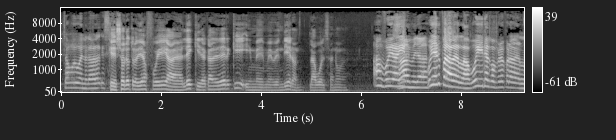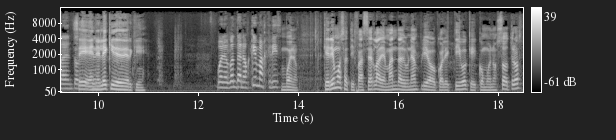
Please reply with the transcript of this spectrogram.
Está muy bueno, la verdad que sí. que yo el otro día fui a Lecky de acá de Derki y me, me vendieron la bolsa, ¿no? Ah, voy a ir. Ah, mira. Voy a ir para verla. Voy a ir a comprar para verla entonces. sí, en eh. el Lecky de Derki. Bueno, contanos, ¿qué más, Cris? Bueno, queremos satisfacer la demanda de un amplio colectivo que, como nosotros,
